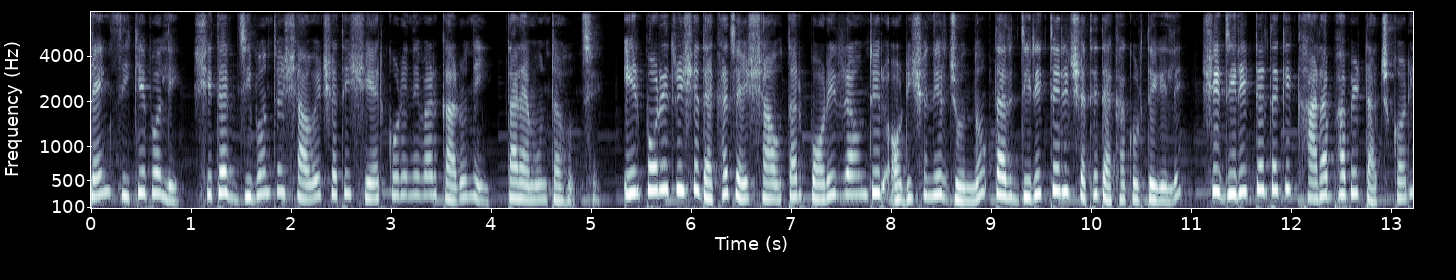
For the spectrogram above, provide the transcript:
লেং জিকে বলে, সে তার জীবনটা শাওয়ের সাথে শেয়ার করে নেওয়ার কারণেই তার এমনটা হচ্ছে। এর পরের দৃশ্যে দেখা যায় শাও তার পরের রাউন্ডের অডিশনের জন্য তার ডিরেক্টরের সাথে দেখা করতে গেলে, সে ডিরেক্টর তাকে খারাপভাবে টাচ করে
